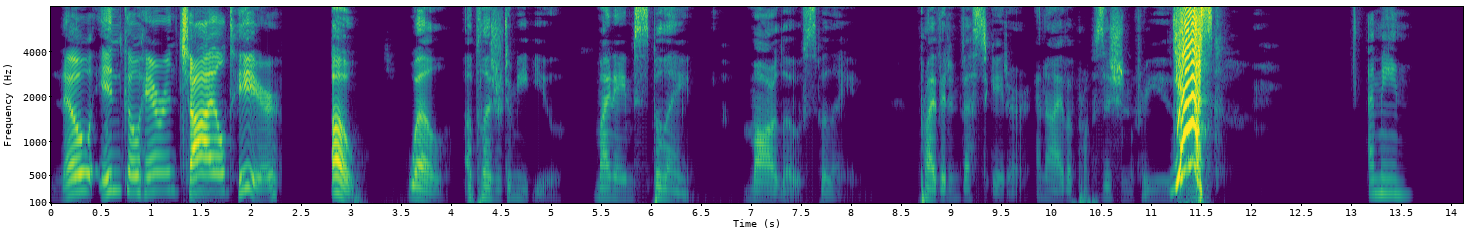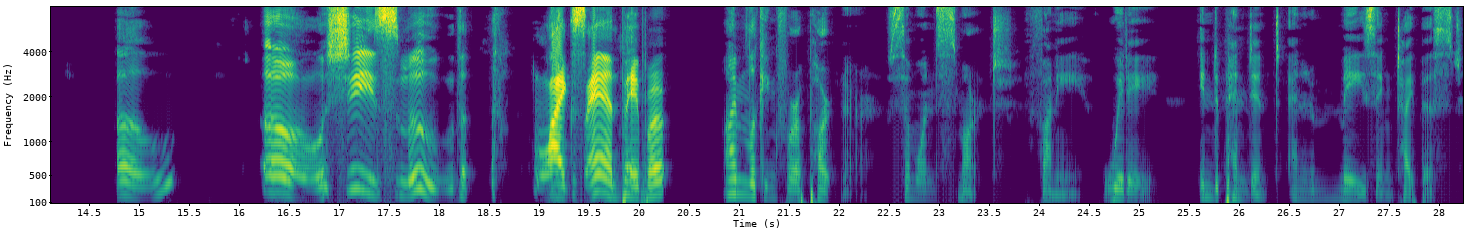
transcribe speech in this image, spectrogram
no incoherent child here. Oh, well, a pleasure to meet you. My name's Spillane, Marlowe Spillane, private investigator, and I have a proposition for you. Yes! I mean, oh? Oh, she's smooth. like sandpaper. I'm looking for a partner, someone smart, funny, witty, independent, and an amazing typist.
